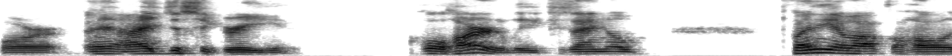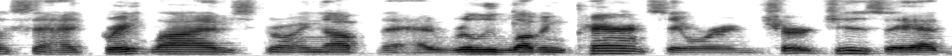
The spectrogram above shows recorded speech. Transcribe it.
or i disagree wholeheartedly because I know plenty of alcoholics that had great lives growing up, that had really loving parents. They were in churches. They had,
